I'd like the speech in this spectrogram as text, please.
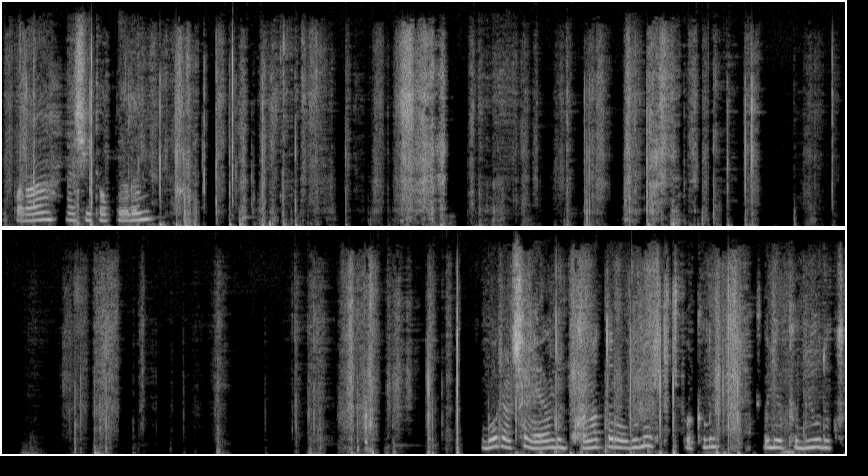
Hoppala her şeyi toplayalım. Arkadaşlar herhalde bu kanatlar olduğunu bakalım. Şöyle yapabiliyorduk.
